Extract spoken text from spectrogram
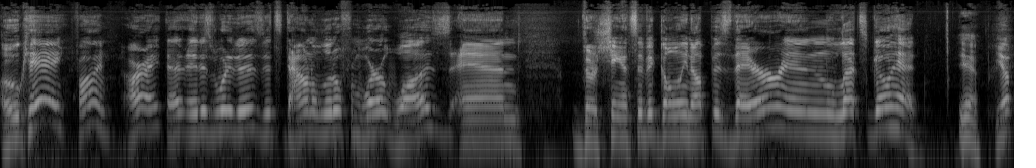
okay, fine, all right, that, it is what it is. It's down a little from where it was, and the chance of it going up is there, and let's go ahead. Yeah. Yep.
